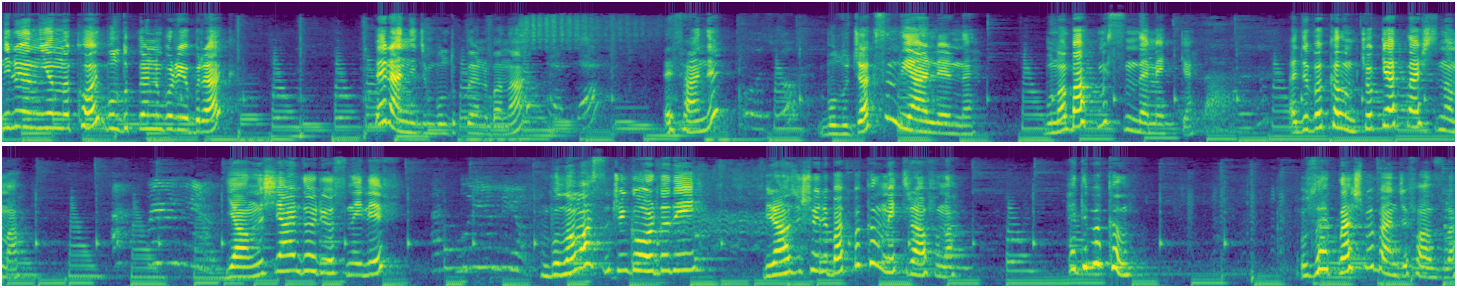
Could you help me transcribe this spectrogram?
Nilo'nun yanına koy. Bulduklarını buraya bırak. Ver anneciğim bulduklarını bana. Efendim? Bulacaksın diğerlerini. Buna bakmışsın demek ki. Hadi bakalım çok yaklaştın ama. Yanlış yerde arıyorsun Elif. Bulamazsın çünkü orada değil. Birazcık şöyle bak bakalım etrafına. Hadi bakalım. Uzaklaşma bence fazla.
